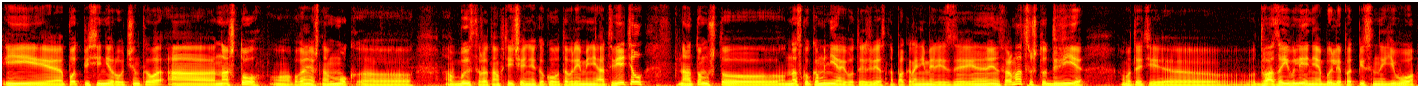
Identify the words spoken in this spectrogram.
и подписи не Родченкова, а на что, конечно, мог э, быстро там в течение какого-то времени ответил на том, что, насколько мне вот известно, по крайней мере, из информации, что две вот эти э, два заявления были подписаны его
